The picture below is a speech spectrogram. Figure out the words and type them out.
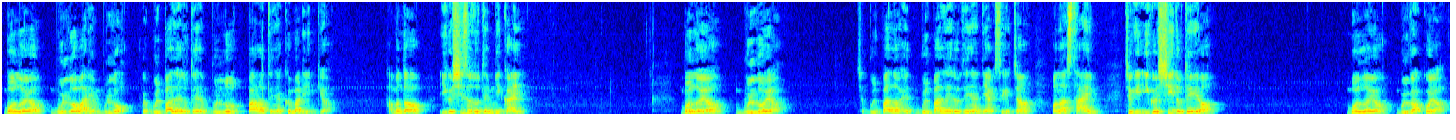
뭘로요? 물로 말이요, 물로. 물빨래 해도 되는, 물로 빨아도 되냐, 그 말이 인겨. 한 번 더. 이거 씻어도 됩니까? 뭘로요? 물로요. 물빨래, 해, 물빨래 해도 되냐 뉘앙스겠죠? One last time. 저기 이거 씻도 돼요? 뭘로요? 물 갖고요.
